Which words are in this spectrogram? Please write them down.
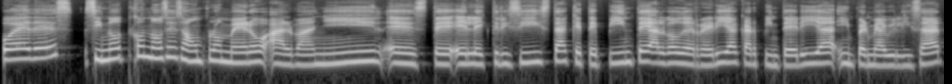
puedes, si no conoces a un plomero, albañil, este, electricista que te pinte algo de herrería, carpintería, impermeabilizar,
